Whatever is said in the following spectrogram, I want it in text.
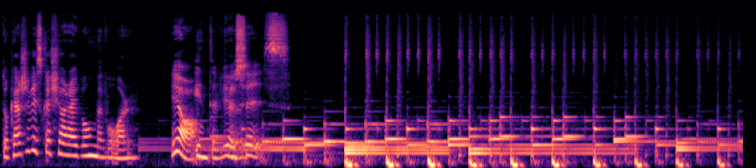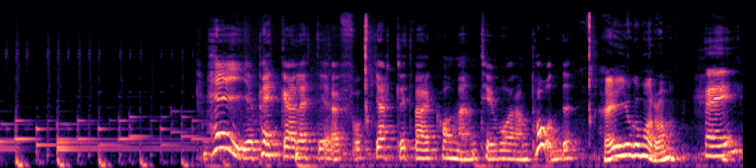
Då kanske vi ska köra igång med vår... ja, Intervju. precis. Hej Pekka Lettieff och hjärtligt välkommen till våran podd. Hej och god morgon. Hej!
